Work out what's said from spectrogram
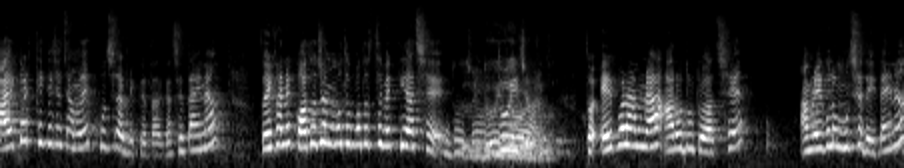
পাইকার থেকে এসেছে আমাদের খুচরা বিক্রেতার কাছে তাই না? তো এখানে কতজন মধ্যপদস্থ ব্যক্তি আছে? দুজন। দুইজন। তো এরপর আমরা আরও দুটো আছে। আমরা এগুলো মুছে দিই তাই না?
